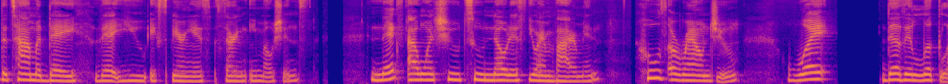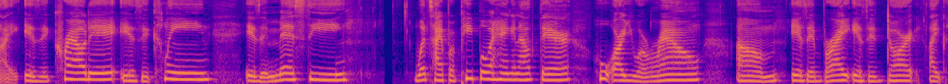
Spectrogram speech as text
the time of day that you experience certain emotions. Next, I want you to notice your environment. Who's around you? What does it look like? Is it crowded? Is it clean? Is it messy? what type of people are hanging out there? Who are you around? Um, is it bright? Is it dark? Like,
